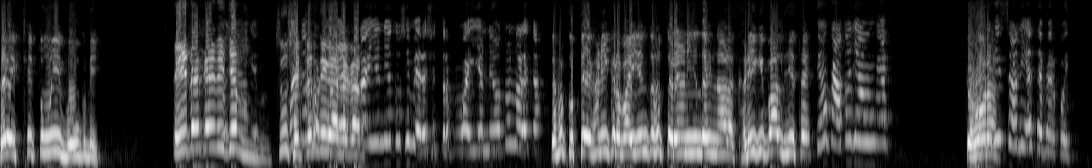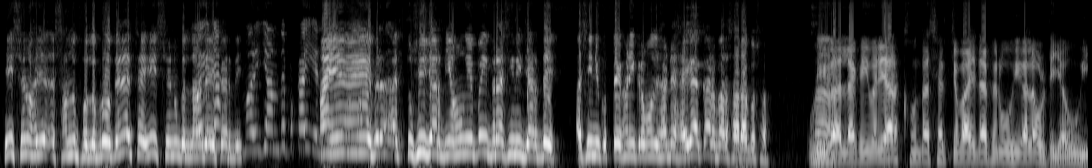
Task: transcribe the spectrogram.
ਫਿਰ ਇੱਥੇ ਤੂੰ ਹੀ ਭੂਕਦੀ ਇਹ ਤਾਂ ਕਹਿੰਦੀ ਜੇ ਤੂੰ ਸਿੱਟਣ ਦੀ ਗੱਲ ਕਰ ਪਵਾਈ ਜਾਂਦੀ ਆ ਤੁਸੀਂ ਮੇਰੇ ਛਿੱਤਰ ਪਵਾਈ ਜਾਂਦੇ ਹੋ ਤੋਂ ਨਾਲੇ ਤਾਂ। ਤੇ ਫਿਰ ਕੁੱਤੇ ਖਾਣੀ ਕਰਵਾਈ ਜਾਂਦੇ ਤੁਸੀਂ ਤੁਰਿਆ ਨਹੀਂ ਜਾਂਦਾ ਸੀ ਨਾਲ ਖੜੀ ਕੀ ਭਾਲਦੀ ਇੱਥੇ? ਕਿਉਂ ਕਾਹ ਤੋਂ ਜਾਉਂਗੇ ਤੇ ਹੋਰ? ਹਿੱਸਾ ਨਹੀਂ ਇੱਥੇ ਫਿਰ ਕੋਈ। ਹਿੱਸੇ ਨੂੰ ਹਜੇ ਸਾਨੂੰ ਫੁੱਲ ਭਰੋਤੇ ਨੇ ਇੱਥੇ ਹਿੱਸੇ ਨੂੰ ਗੱਲਾਂ ਦੇ ਕਰਦੀ। ਮਰੀ ਜਾਣ ਦੇ ਪਕਾਈ ਐ ਐ ਫਿਰ ਤੁਸੀਂ ਜਰਦੀਆਂ ਹੋਗੇ ਭਈ ਫਿਰ ਅਸੀਂ ਨਹੀਂ ਜਰਦੇ ਅਸੀਂ ਨਹੀਂ ਕੁੱਤੇ ਖਾਣੀ ਕਰਵਾਉਂਦੇ ਸਾਡੇ ਹੈਗਾ ਘਰ-ਬਾਰ ਸਾਰਾ ਕੁਝ ਉਹੀ ਗੱਲ ਹੈ ਕਈ ਵਾਰੀ ਯਾਰ ਖੁੰਦਾ ਸਿਰ ਚ ਵੱਜਦਾ ਫਿਰ ਉਹੀ ਗੱਲ ਉਲਟ ਜਾਊਗੀ।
